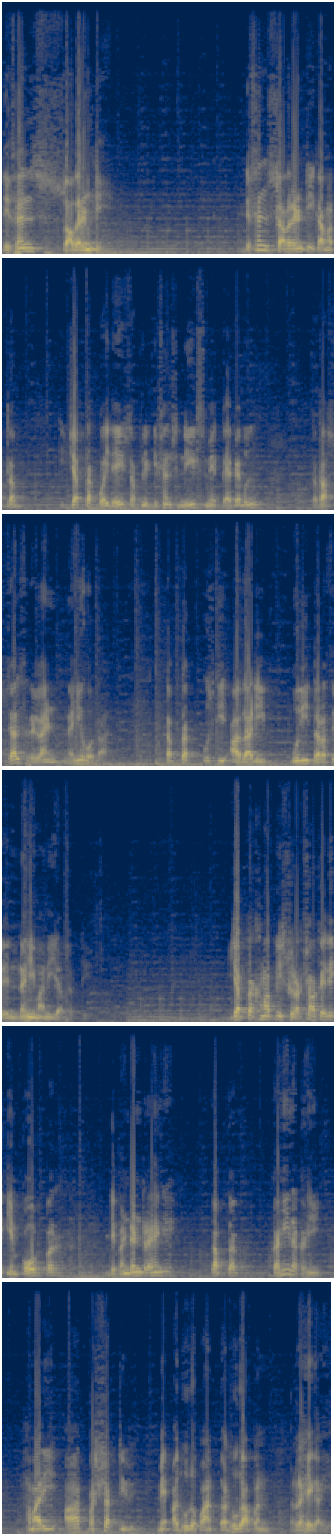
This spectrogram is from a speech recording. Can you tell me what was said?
डिफेंस सॉवरेंटी। डिफेंस सॉवरेंटी का मतलब जब तक कोई देश अपनी डिफेंस नीड्स में कैपेबल तथा सेल्फ रिलायंट नहीं होता, तब तक उसकी आज़ादी पूरी तरह से नहीं मानी जा सकती। जब तक हम अपनी सुरक्षा के लिए इंपोर्ट पर डिपेंडेंट रहेंगे, तब तक कहीं ना कहीं हमारी आत्मशक्ति में अधूरापन अधूरापन रहेगा ही।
